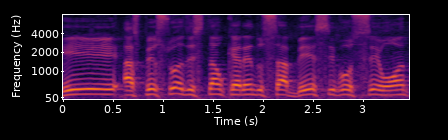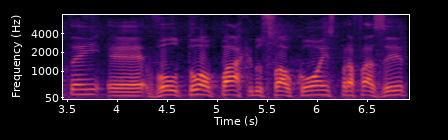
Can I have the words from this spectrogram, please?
E as pessoas estão querendo saber se você ontem é, voltou ao Parque dos Falcões para fazer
